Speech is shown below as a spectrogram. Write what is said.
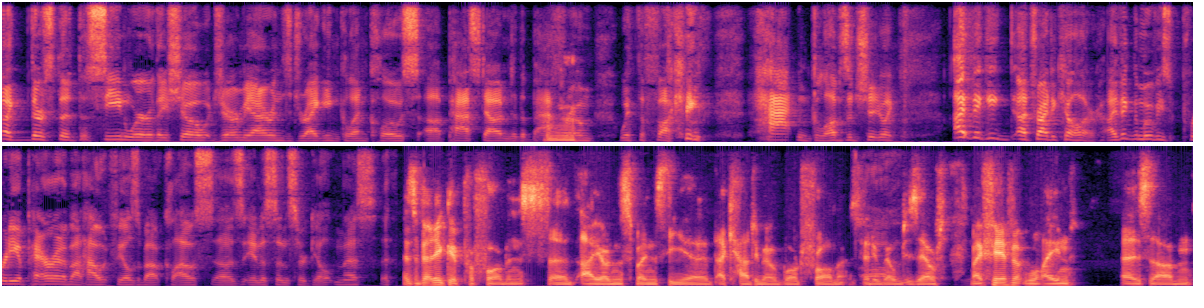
like there's the the scene where they show Jeremy Irons dragging Glenn Close uh, passed out into the bathroom with the fucking hat and gloves and shit. You're like. I think he uh, tried to kill her. I think the movie's pretty apparent about how it feels about Klaus's innocence or guilt in this. It's a very good performance. Uh, Irons wins the uh, Academy Award from it. It's very well deserved. My favourite line is um,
